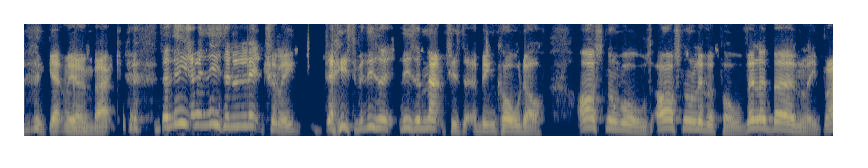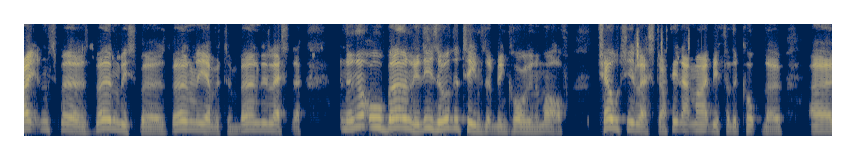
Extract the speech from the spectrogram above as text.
Get me own back. So these, I mean, these are literally days. These are these are matches that have been called off. Arsenal Wolves, Arsenal Liverpool, Villa Burnley, Brighton Spurs, Burnley Spurs, Burnley Everton, Burnley Leicester. And they're not all Burnley. These are other teams that have been calling them off. Chelsea Leicester. I think that might be for the cup though. Uh,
